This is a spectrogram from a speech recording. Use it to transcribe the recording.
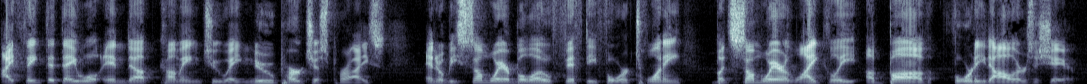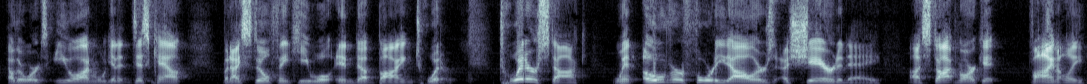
I think that they will end up coming to a new purchase price and it'll be somewhere below 54.20, but somewhere likely above $40 a share. In other words, Elon will get a discount, but I still think he will end up buying Twitter. Twitter stock went over $40 a share today. Uh, stock market finally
